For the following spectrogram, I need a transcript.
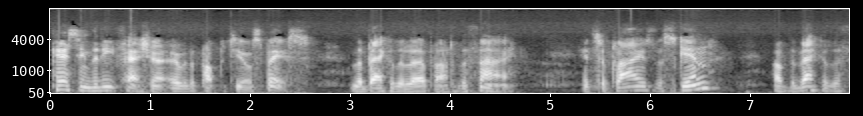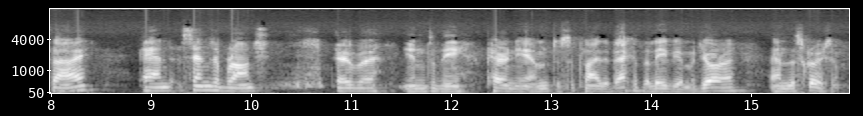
piercing the deep fascia over the popliteal space, the back of the lower part of the thigh. It supplies the skin of the back of the thigh and sends a branch over into the perineum to supply the back of the labia majora and the scrotum.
